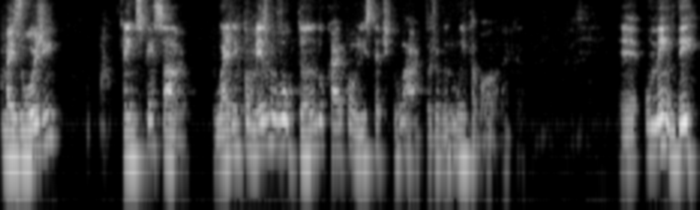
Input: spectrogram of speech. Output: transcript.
Mas hoje é indispensável. O Wellington, mesmo voltando, o Caio Paulista é titular. Tá jogando muita bola, né, cara? É, o Mendê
